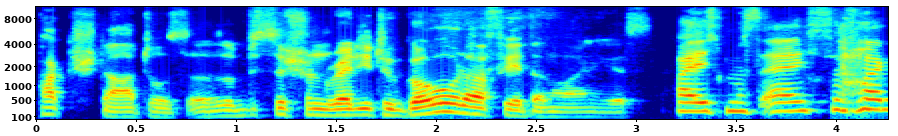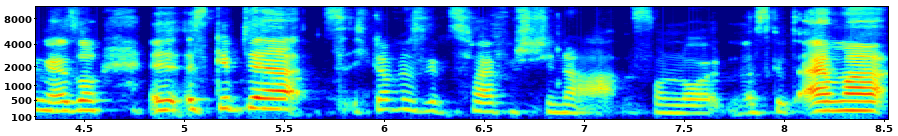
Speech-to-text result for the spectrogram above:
Packstatus? Also bist du schon ready to go oder fehlt da noch einiges? Weil ich muss ehrlich sagen, also es gibt ja, ich glaube, es gibt zwei verschiedene Arten von Leuten. Es gibt einmal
